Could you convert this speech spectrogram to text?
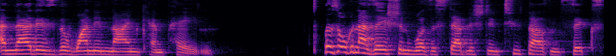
and that is the One in Nine campaign. This organization was established in 2006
